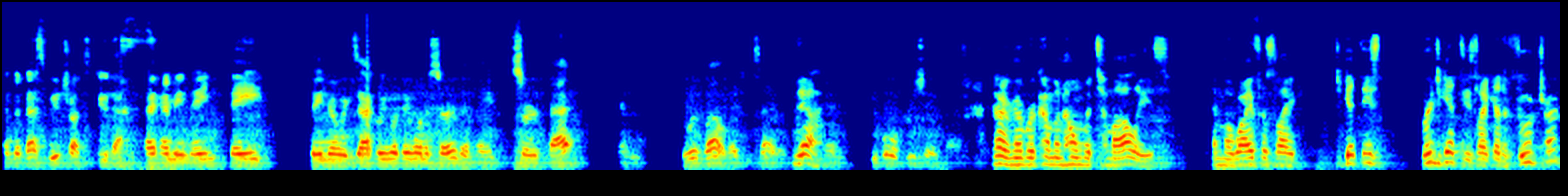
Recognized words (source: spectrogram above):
And the best food trucks do that. I, I mean, they they they know exactly what they want to serve, and they serve that and do it well, like you said. yeah. And people appreciate that. I remember coming home with tamales and my wife was like, you get these where'd you get these? Like at a food truck?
